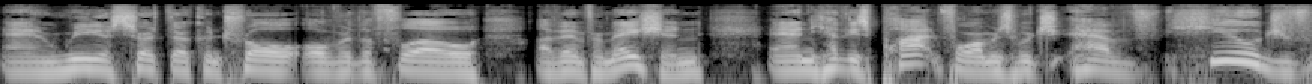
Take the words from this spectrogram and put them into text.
and reassert their control over the flow of information. And you have these platforms which have huge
